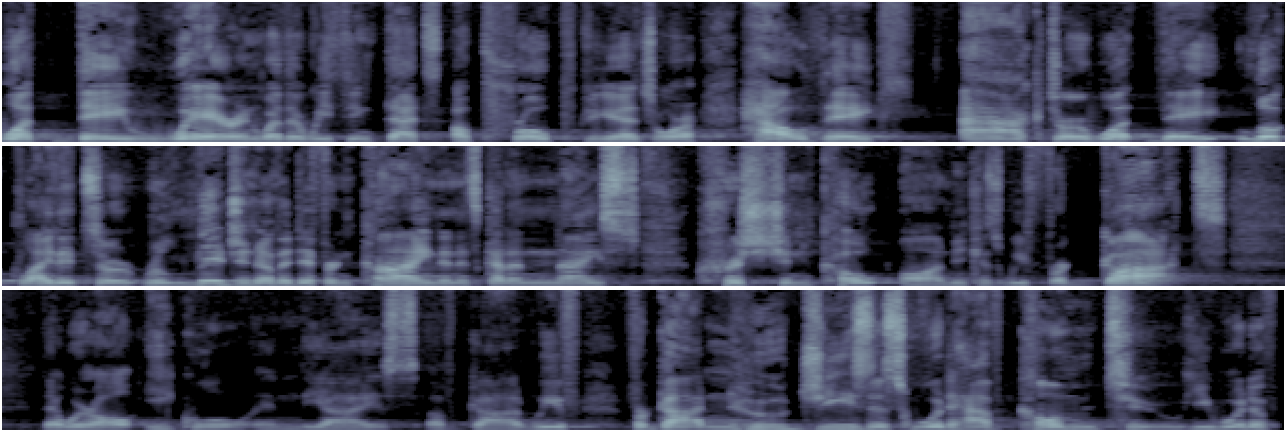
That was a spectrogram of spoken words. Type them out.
what they wear and whether we think that's appropriate or how they act or what they look like. It's a religion of a different kind, and it's got a nice Christian coat on because we forgot that we're all equal in the eyes of God. We've forgotten who Jesus would have come to. He would have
